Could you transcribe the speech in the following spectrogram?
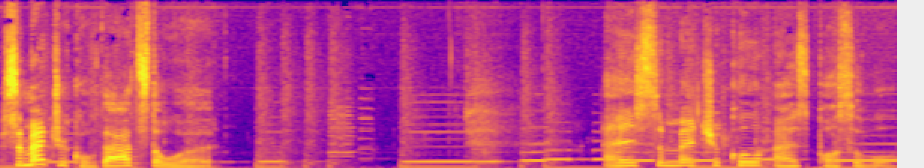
Symmetrical, that's the word. As symmetrical as possible.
